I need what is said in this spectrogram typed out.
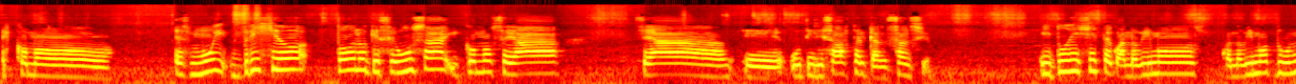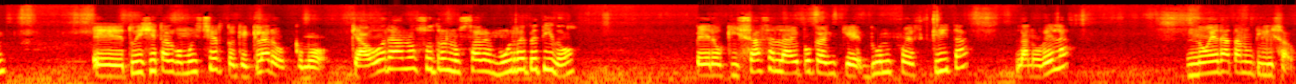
es como es muy brígido todo lo que se usa y cómo se ha se ha eh, utilizado hasta el cansancio y tú dijiste cuando vimos cuando vimos Dune eh, tú dijiste algo muy cierto que claro como que ahora a nosotros nos sabe muy repetido pero quizás en la época en que Dune fue escrita, la novela, no era tan utilizado.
